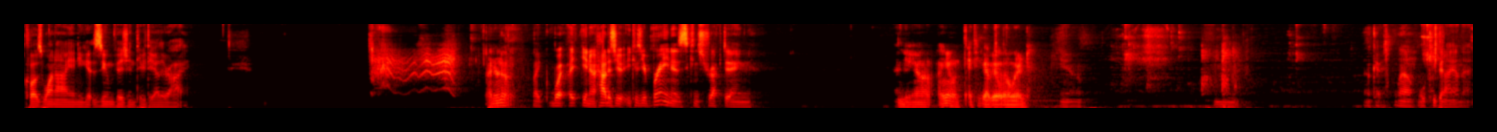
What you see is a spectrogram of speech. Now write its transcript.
close one eye and you get zoom vision through the other eye. I don't know. like what uh, you know how does your because your brain is constructing Yeah, I know. I think that'd be a little weird. Yeah. Hmm. okay well we'll keep an eye on that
